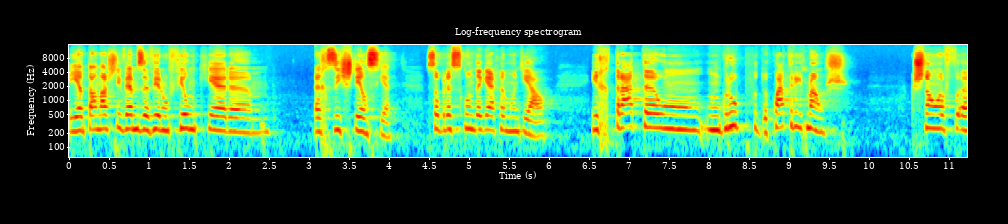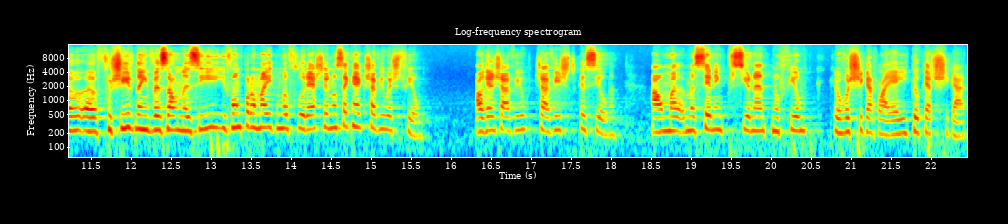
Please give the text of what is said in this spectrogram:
E então nós estivemos a ver um filme que era hum, A Resistência, sobre a Segunda Guerra Mundial. E retrata um, um grupo de quatro irmãos que estão a, a, a, fugir da invasão nazi e vão para o meio de uma floresta. Eu não sei quem é que já viu este filme. Alguém já viu? Já viste, Cacilda? Há uma, uma cena impressionante no filme que eu vou chegar lá, é aí que eu quero chegar.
